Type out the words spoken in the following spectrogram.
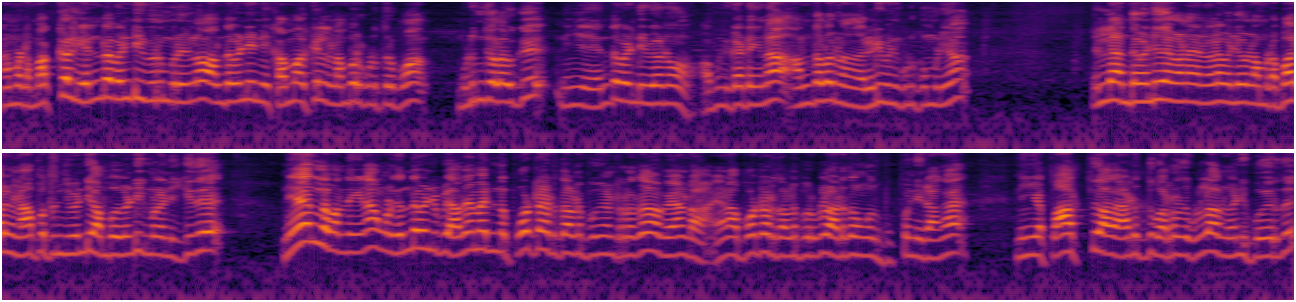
நம்மளோட மக்கள் எந்த வண்டி விரும்புகிறீங்களோ அந்த வண்டி நீ கம்மா கீழே நம்பர் கொடுத்துருப்போம். முடிஞ்ச அளவுக்கு நீங்கள் எந்த வண்டி வேணும் அப்படின்னு கேட்டிங்கன்னா அந்தளவுக்கு நாங்கள் ரெடி பண்ணி கொடுக்க முடியும். இல்லை அந்த வண்டி தான் வேணும் நல்ல வண்டி வேணும். நம்மள பாருங்கள் நாற்பத்தஞ்சு வண்டி ஐம்பது வண்டிக்கு மேலே நிற்கிது நேரில் வந்தீங்கன்னா உங்களுக்கு எந்த வண்டி அதே மாதிரி இந்த போட்டோ எடுத்து அனுப்புங்கன்றதை வேண்டாம். ஏன்னா போட்டோ எடுத்து அனுப்புறதுக்குள்ள அடுத்தவங்க புக் பண்ணிடுறாங்க. நீங்கள் பார்த்து அதை அடுத்து வர்றதுக்குள்ளே அந்த வண்டி போயிடுது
